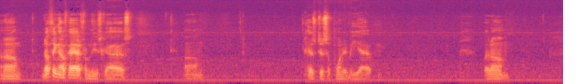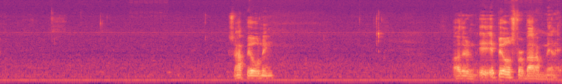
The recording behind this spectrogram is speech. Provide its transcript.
Um, nothing I've had from these guys um, has disappointed me yet. But um, it's not building. Other than it, it builds for about a minute,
